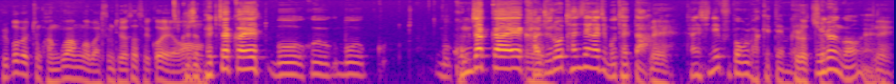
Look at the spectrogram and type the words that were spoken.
불법 웹툰 광고한 거 말씀드렸었을 거예요. 그렇죠. 백 작가의 뭐 그 뭐 뭐 공작가의 가주로 탄생하지 못했다. 네. 당신이 불법을 봤기 때문에. 그렇죠. 이런 거. 예. 네.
